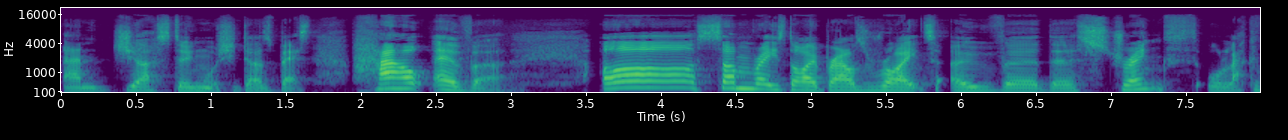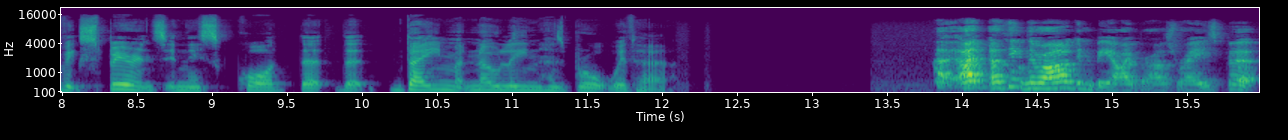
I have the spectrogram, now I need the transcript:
and just doing what she does best. However, are some raised eyebrows right over the strength or lack of experience in this squad that, that Dame Noeline has brought with her? I, I think there are going to be eyebrows raised, but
